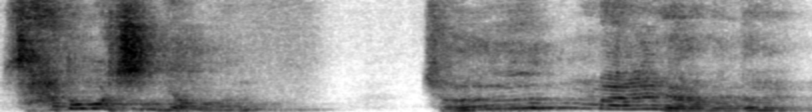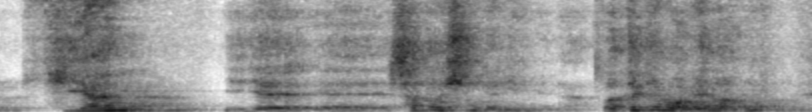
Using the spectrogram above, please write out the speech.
사도신경은 정말 여러분들 귀한 이게 에, 사도신경입니다. 어떻게 보면은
